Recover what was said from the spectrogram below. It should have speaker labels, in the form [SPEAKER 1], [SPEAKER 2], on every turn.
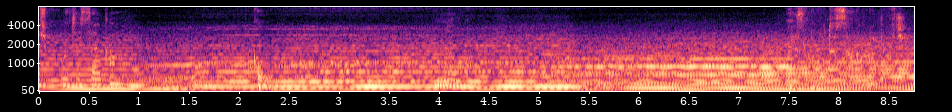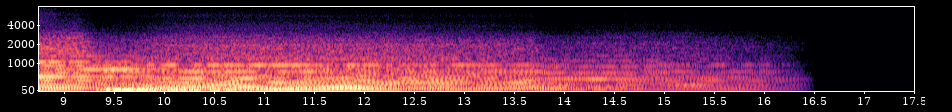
[SPEAKER 1] Знаешь, какой-то заком?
